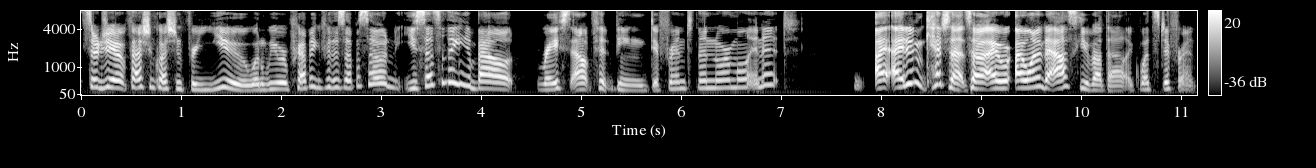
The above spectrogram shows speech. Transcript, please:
Sergio, fashion question for you. When we were prepping for this episode, you said something about Rafe's outfit being different than normal in it. I, I didn't catch that, so I, I wanted to ask you about that. Like, what's different?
